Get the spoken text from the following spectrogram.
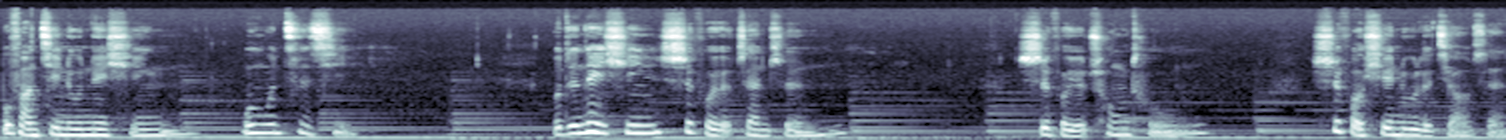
不妨进入内心，问问自己：我的内心是否有战争？是否有冲突？是否陷入了交战？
